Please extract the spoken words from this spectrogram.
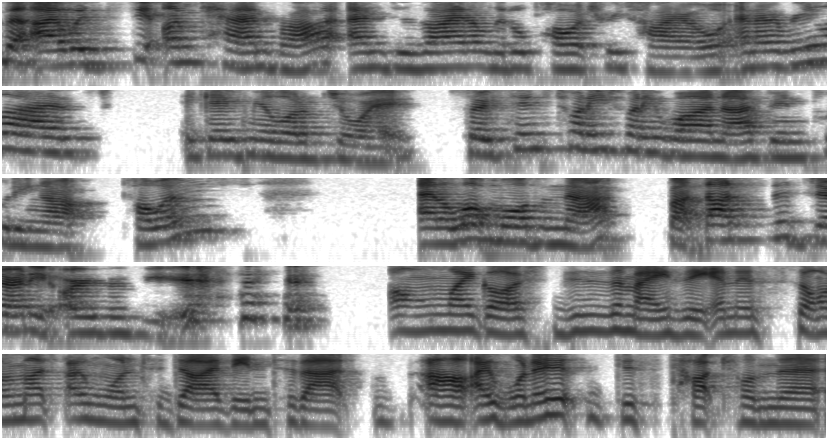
but I would sit on Canva and design a little poetry tile, and I realized it gave me a lot of joy. So since 2021, I've been putting up poems and a lot more than that, but that's the journey overview. Oh my gosh, this is amazing. And there's so much I want to dive into that. Uh, I want to just touch on the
